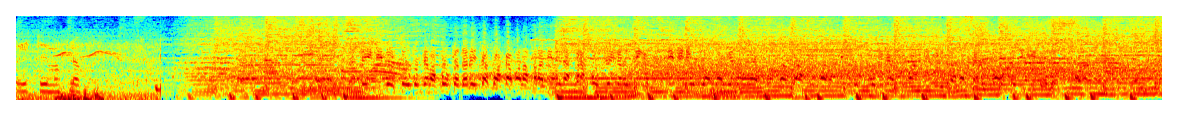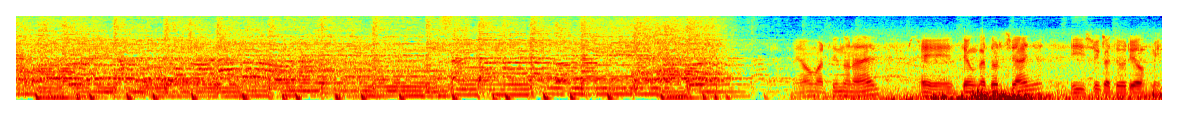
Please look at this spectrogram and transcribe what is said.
hoy estuvimos flojos. Me llamo Martín Donadel, eh, tengo 14 años y soy categoría 2000.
